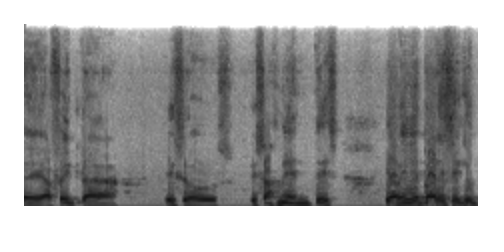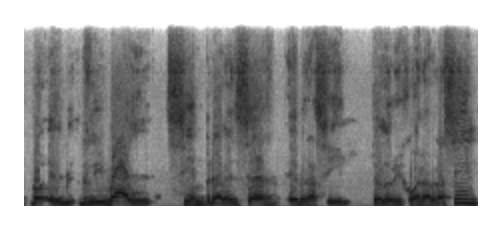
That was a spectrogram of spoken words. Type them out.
eh, afecta esos, esas mentes. Y a mí me parece que el rival siempre a vencer es Brasil. Yo lo vi jugar a Brasil,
